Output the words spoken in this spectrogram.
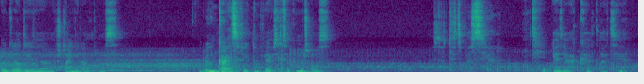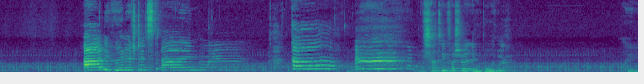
Und genau dieser Stein geht auch raus. Und irgendein Geist fliegt noch Ja, weg. sieht so komisch aus. Was wird jetzt passieren? Die Erde wackelt, Leute. Ah, die Höhle stürzt ein. Die Statue verschwindet im Boden. Ui.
